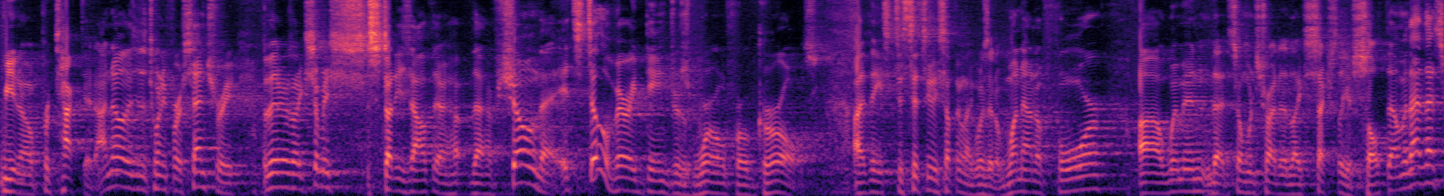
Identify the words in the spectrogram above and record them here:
you know, protected. I know this is the 21st century, but there's like so many studies out there ha- that have shown that it's still a very dangerous world for girls. I think statistically something like, was it one out of four uh, women that someone's tried to like sexually assault them? And that, that's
